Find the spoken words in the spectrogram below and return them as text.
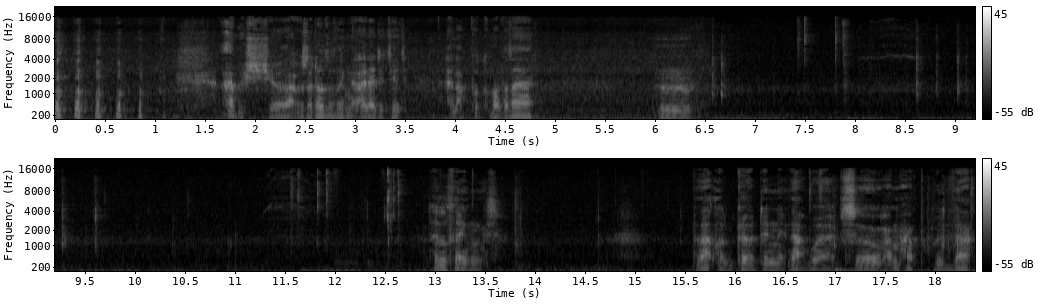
I was sure that was another thing that I'd edited and I put them over there. Hmm. Little things. But that looked good, didn't it? That worked. So I'm happy with that.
